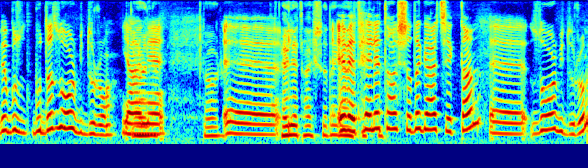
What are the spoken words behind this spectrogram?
ve bu, bu da zor bir durum. Yani Öyle. Doğru. E, hele taşla da gerçekten. Evet hele taşla da gerçekten e, zor bir durum.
